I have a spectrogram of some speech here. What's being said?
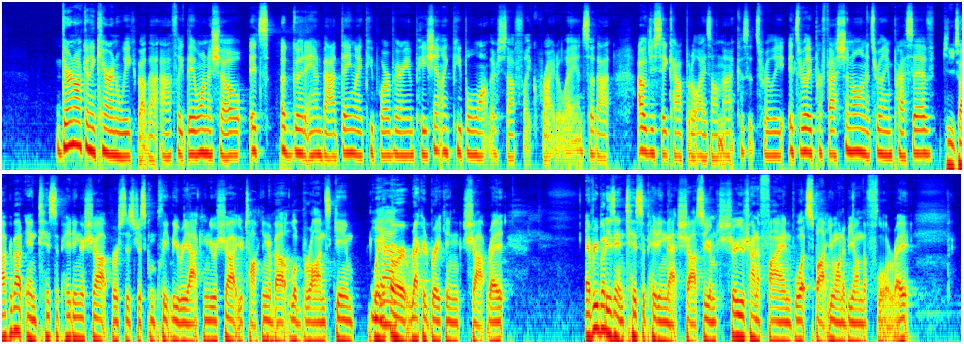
they're not going to care in a week about that athlete. They want to show it's a good and bad thing. Like people are very impatient. Like people want their stuff like right away. And so that I would just say capitalize on that because it's really it's really professional and it's really impressive. Can you talk about anticipating a shot versus just completely reacting to a shot? You're talking about LeBron's game winner Yeah. or record breaking shot, right? Everybody's anticipating that shot. So I'm sure you're trying to find what spot you want to be on the floor, right?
